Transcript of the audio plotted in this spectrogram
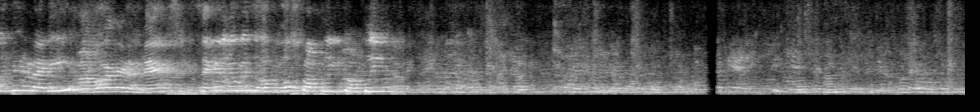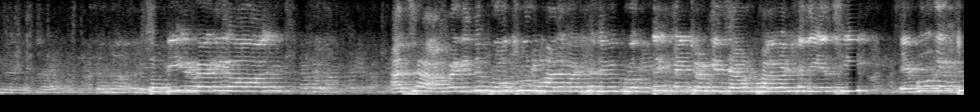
of you ready? Our next second look is almost properly complete. So be ready all. আচ্ছা আমরা কিন্তু প্রচুর ভালোবাসা দেবো প্রত্যেক মেন্টরকে যেমন ভালোবাসা দিয়েছি এবং একটু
